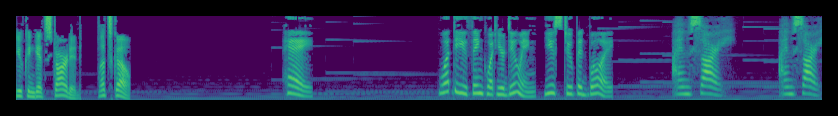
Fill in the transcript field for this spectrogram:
You can get started, let's go. Hey. What do you think what you're doing, you stupid boy? I'm sorry. I'm sorry.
